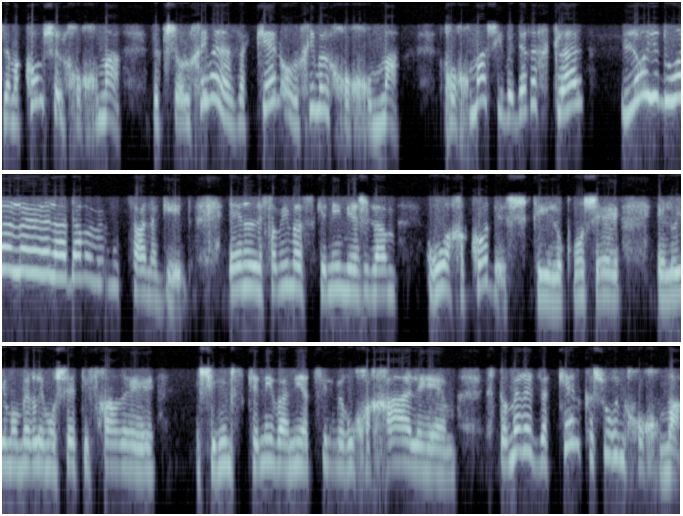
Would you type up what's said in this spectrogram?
זה מקום של חוכמה. וכשהולכים אל הזקן, הולכים אל חוכמה. חוכמה שהיא בדרך כלל לא ידועה לאדם הממוצע נגיד. אין, לפעמים לזקנים יש גם רוח הקודש, כאילו, כמו שאלוהים אומר למשה, תבחר אה, 70 זקנים ואני אציל מרוחך עליהם. זאת אומרת, זקן קשור עם חוכמה.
